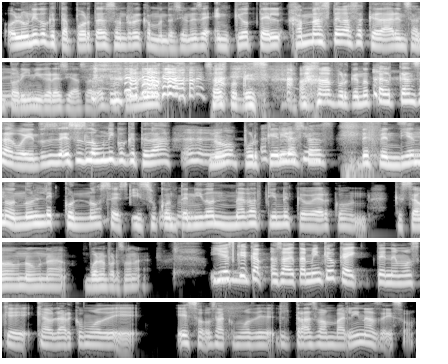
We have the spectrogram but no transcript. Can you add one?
O lo único que te aporta son recomendaciones de en qué hotel jamás te vas a quedar en Santorini, Grecia, ¿sabes? Porque no, ¿sabes? Porque es, ajá, porque no te alcanza, güey. Entonces, eso es lo único que te da. ¿no? ¿Por qué lo estás defendiendo? No le conoces y su contenido nada tiene que ver con que sea uno una buena persona. Y es que, o sea, también creo que tenemos que, que hablar como de eso, o sea, como de tras bambalinas de eso.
